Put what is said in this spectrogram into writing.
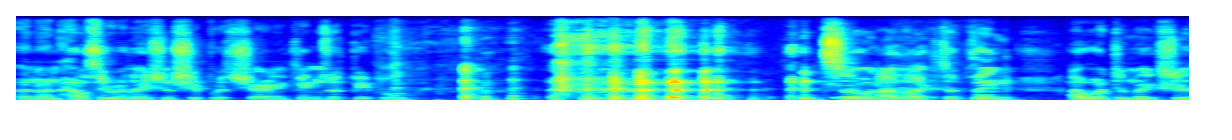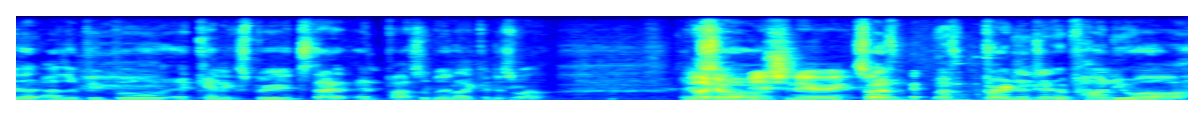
an unhealthy relationship with sharing things with people. and so when I like something, I want to make sure that other people can experience that and possibly like it as well. And You're like so, a missionary. so I've, I've burdened it upon you all.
